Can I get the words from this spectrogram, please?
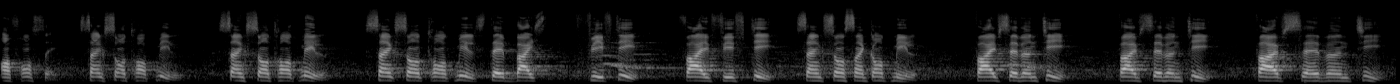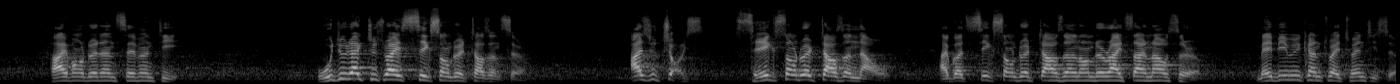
en français. 530 000. 530 000. 530 000, step by 50, 550, 550 000, 570, 570, 570, 570. Would you like to try 600,000, sir? As your choice. 600,000 now. I've got 600,000 on the right side now, sir. Maybe we can try 20, sir.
